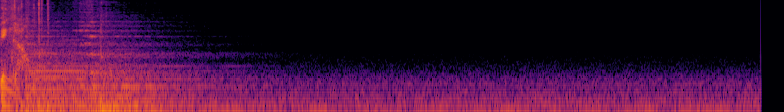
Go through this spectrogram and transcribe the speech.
Bingo.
